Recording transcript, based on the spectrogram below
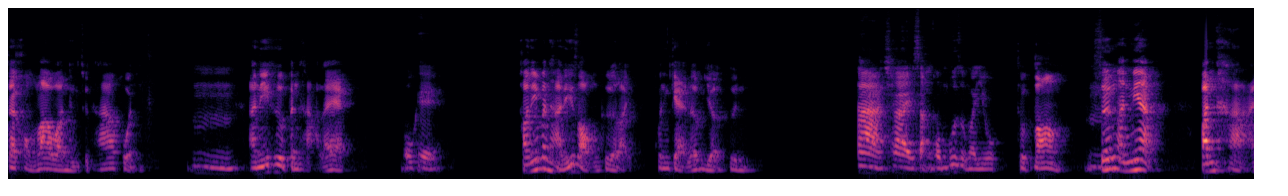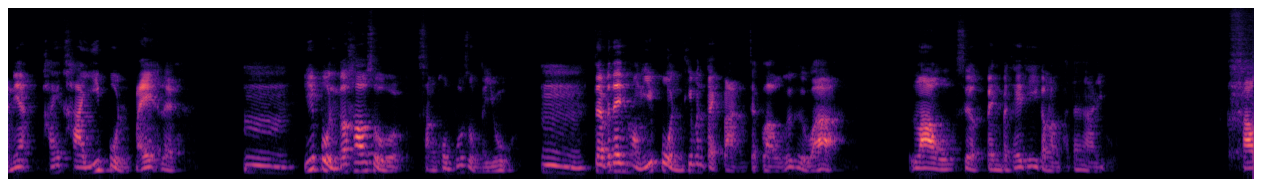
แต่ของเราอะหนึ่งจุดห้าคนอืมอันนี้คือปัญหาแรก โอเค คราวนี้ปัญหาที่สองคืออะไร คนแก่เริ่มเยอะขึ้น อ่าใช่สังคมผู้สูงอายุ ถูกต้องอืมซึ่งอันเนี้ยปัญหาเนี่ยคล้ายๆญี่ปุ่นเป๊ะเลยอืม ญี่ปุ่นก็เข้าสู่สังคมผู้สูงอายุ อืม แต่ประเด็นของญี่ปุ่นที่มันแตกต่างจากเราก็คือว่า เราเสือกเป็นประเทศที่กำลังพัฒนาอยู่เขา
